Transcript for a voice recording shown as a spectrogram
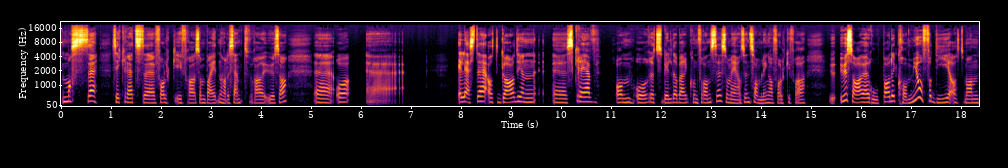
masse säkerhetsfolk ifra, som Biden hade sänt från USA. Eh, og eh, jeg Guardian eh, skrev om årets Bilderbergkonferens som är alltså en samling av folk från USA och Europa, Och det kom ju för att man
